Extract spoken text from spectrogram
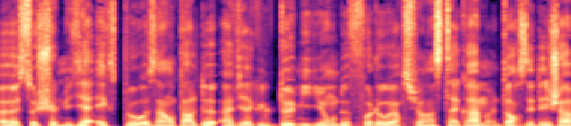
euh, social media explosent. hein. On parle de 1,2 million de followers sur Instagram, d'ores et déjà.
